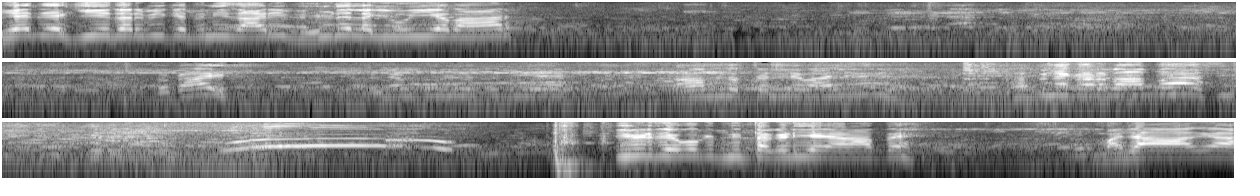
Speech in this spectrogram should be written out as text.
ये देखिए इधर भी कितनी सारी भीड़ लगी हुई है बाहर। तो गाइस फ़िल्म पूरी हो चुकी है। हम लोग चलने वाले हैं। अपने घर वापस। भीड़ देखो कितनी तगड़ी है यहाँ पे। मज़ा आ गया।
